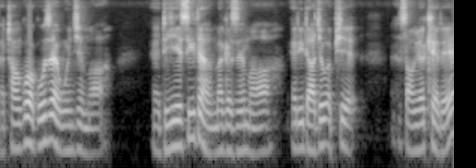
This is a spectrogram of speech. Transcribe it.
1990ဝန်းကျင်မှာဒီရေစီးတံမဂဇင်းမှာ အက်ဒီတာချုပ်အဖြစ်ဆောင်ရွက်ခဲ့တယ်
